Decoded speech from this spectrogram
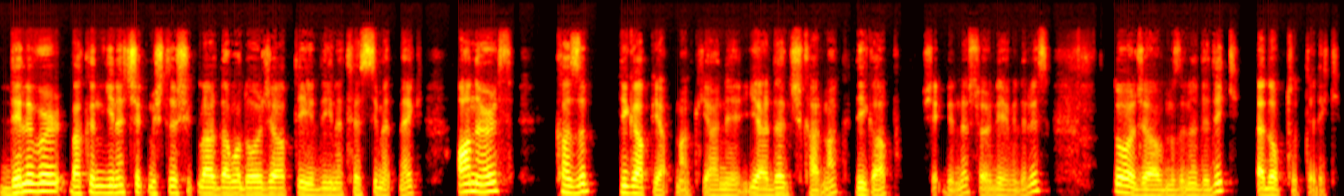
Deliver, bakın yine çıkmıştı şıklarda ama doğru cevap değildi. Yine teslim etmek. Unearth, kazıp dig up yapmak. Yani yerden çıkarmak, dig up şeklinde söyleyebiliriz. Doğru cevabımızı ne dedik? Adopted dedik.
